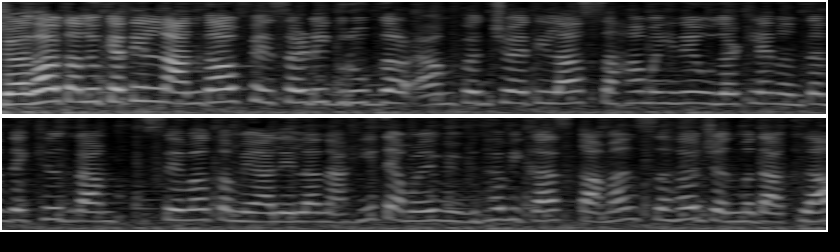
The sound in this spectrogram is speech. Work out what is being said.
जळगाव तालुक्यातील नांदगाव फेसर्डी ग्रुप ग्रामपंचायतीला सहा महिने उलटल्यानंतर देखील ग्रामसेवक मिळालेला नाही. त्यामुळे विविध विकास कामांसह जन्मदाखला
